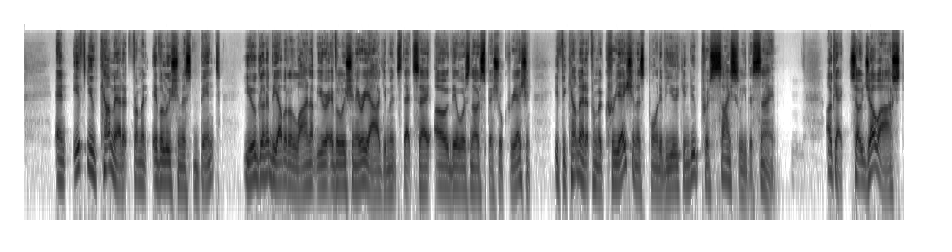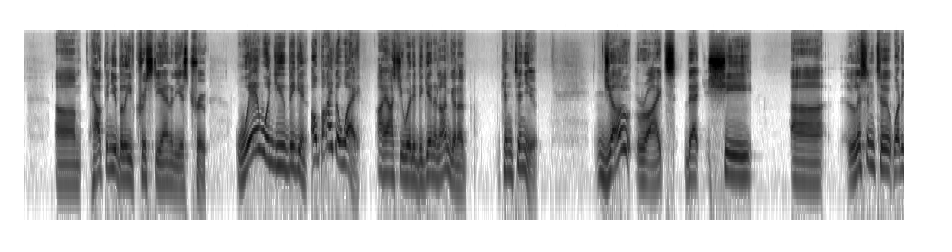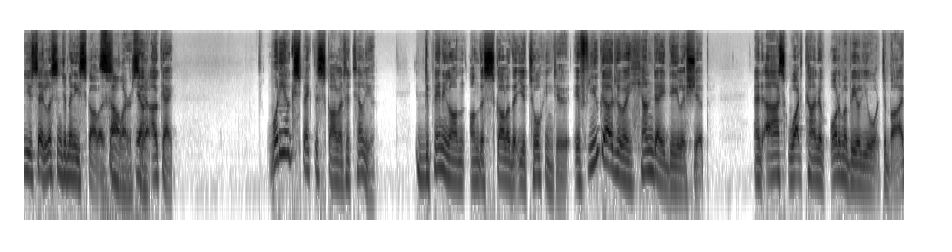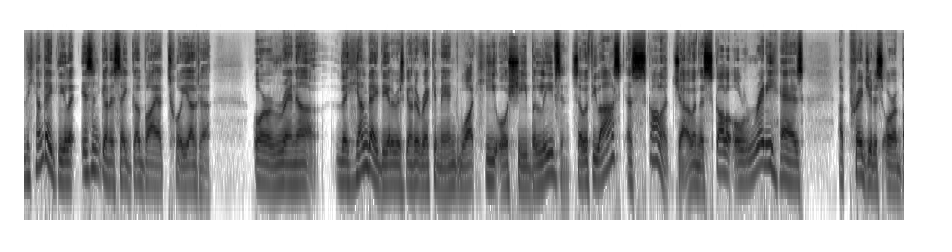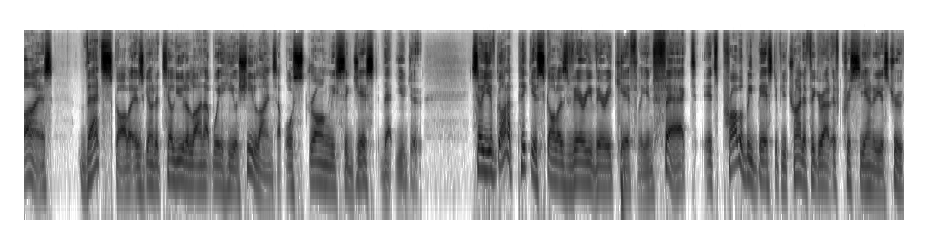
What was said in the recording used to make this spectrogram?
And if you come at it from an evolutionist bent, you're going to be able to line up your evolutionary arguments that say, oh, there was no special creation. If you come at it from a creationist point of view, you can do precisely the same. Okay, so Joe asked, um, how can you believe Christianity is true? Where would you begin? Oh, by the way, I asked you where to begin, and I'm going to continue. Joe writes that she uh, listened to, what did you say? Listened to many scholars. Scholars, yeah. yeah. Okay. What do you expect the scholar to tell you? Depending on, on the scholar that you're talking to. If you go to a Hyundai dealership and ask what kind of automobile you ought to buy, the Hyundai dealer isn't going to say go buy a Toyota or a Renault. The Hyundai dealer is going to recommend what he or she believes in. So if you ask a scholar, Joe, and the scholar already has a prejudice or a bias, that scholar is going to tell you to line up where he or she lines up or strongly suggest that you do. So you've got to pick your scholars very, very carefully. In fact, it's probably best if you're trying to figure out if Christianity is true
